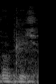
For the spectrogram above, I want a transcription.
запись.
